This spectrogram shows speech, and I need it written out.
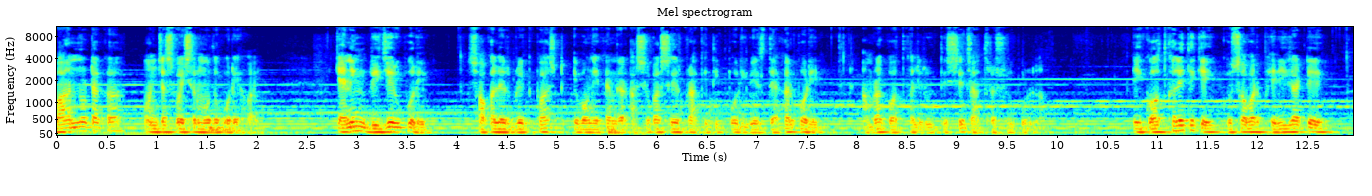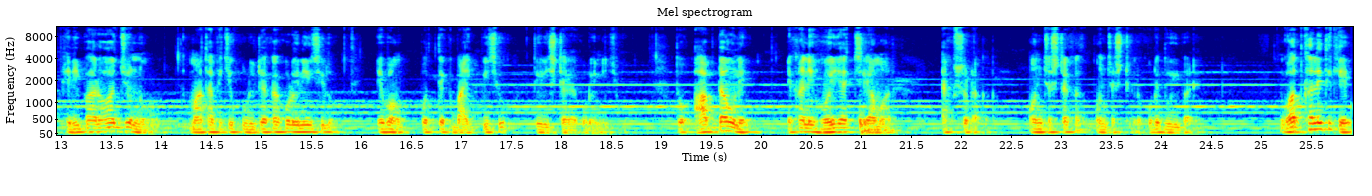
বাহান্ন টাকা পঞ্চাশ পয়সার মতো করে হয়। ক্যানিং ব্রিজের উপরে সকালের ব্রেকফাস্ট এবং এখানকার আশেপাশের প্রাকৃতিক পরিবেশ দেখার পরে আমরা গদখালির উদ্দেশ্যে যাত্রা শুরু করলাম। এই গদখালি থেকে গোসাবার ফেরিঘাটে ফেরি পার হওয়ার জন্য মাথা পিছু কুড়ি টাকা করে নিয়েছিল। এবং প্রত্যেক বাইক পিছু তিরিশ টাকা করে নিয়েছিল তো আপ ডাউনে এখানে হয়ে যাচ্ছে আমার একশো টাকা, পঞ্চাশ টাকা পঞ্চাশ টাকা করে দুইবারে গদখালি থেকে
